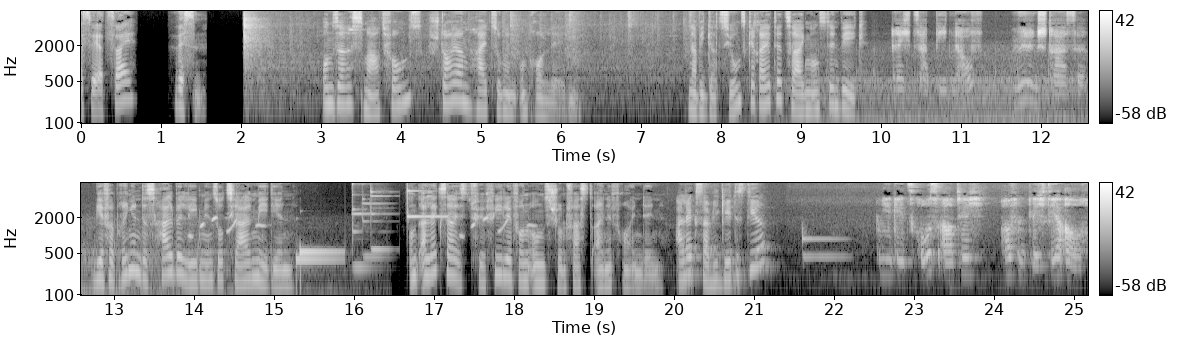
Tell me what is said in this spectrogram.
SWR 2 Wissen. Unsere Smartphones steuern Heizungen und Rollläden. Navigationsgeräte zeigen uns den Weg. Rechts abbiegen auf Mühlenstraße. Wir verbringen das halbe Leben in sozialen Medien. Und Alexa ist für viele von uns schon fast eine Freundin. Alexa, wie geht es dir? Mir geht's großartig, hoffentlich dir auch.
